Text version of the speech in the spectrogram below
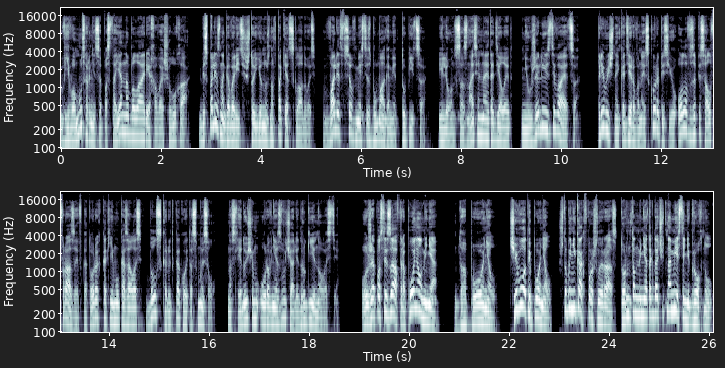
В его мусорнице постоянно была ореховая шелуха. Бесполезно говорить, что ее нужно в пакет складывать. Валит все вместе с бумагами, тупица. Или он сознательно это делает. Неужели издевается? Привычной кодированной скорописью Олаф записал фразы, в которых, как ему казалось, был скрыт какой-то смысл. На следующем уровне звучали другие новости. «Уже послезавтра, понял меня?» «Да понял». «Чего ты понял? Чтобы не как в прошлый раз. Торнтон меня тогда чуть на месте не грохнул».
